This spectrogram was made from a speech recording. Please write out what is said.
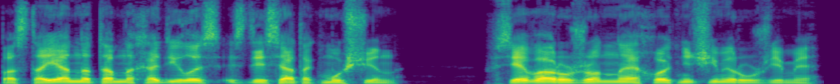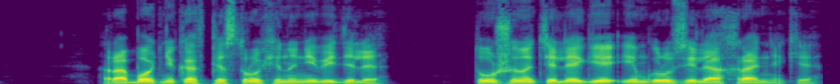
Постоянно там находилось с десяток мужчин, все вооруженные охотничьими ружьями. Работников Пеструхина не видели, туши на телеге им грузили охранники.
